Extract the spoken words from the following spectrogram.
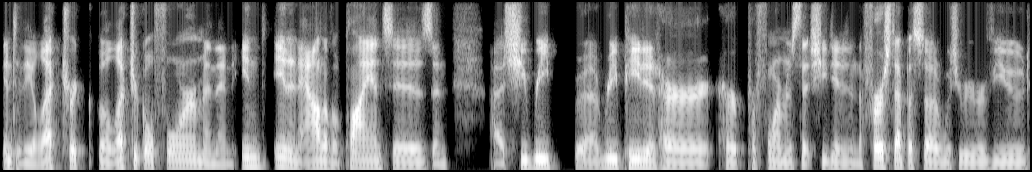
into the electric electrical form and then in in and out of appliances and uh, she re, uh, repeated her her performance that she did in the first episode, which we reviewed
